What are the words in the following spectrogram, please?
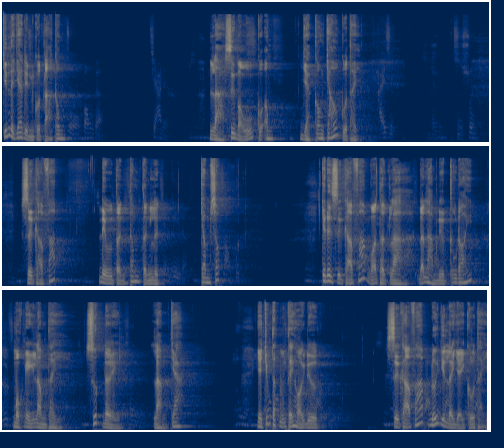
Chính là gia đình của tả công, Là sư mẫu của ông Và con cháu của thầy sự khả pháp Đều tận tâm tận lực, Chăm sóc. Cho nên sự khả pháp ngõ thật là Đã làm được câu nói, Một ngày làm thầy, Suốt đời làm cha. Và chúng ta cũng thể hội được Sự khả pháp đối với lời dạy của Thầy.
